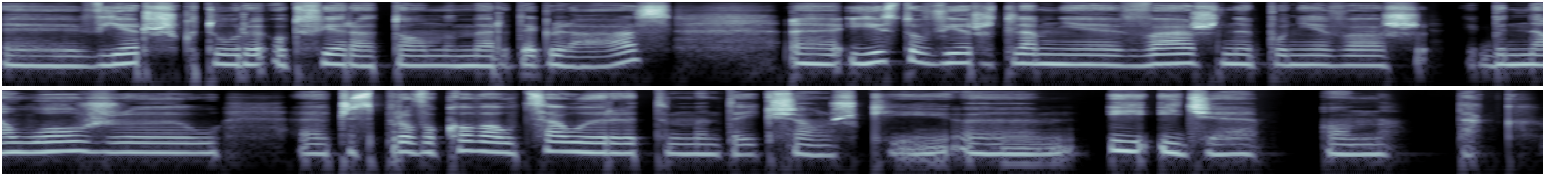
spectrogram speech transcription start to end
e, wiersz, który otwiera tom Mer de jest to wiersz dla mnie ważny, ponieważ jakby nałożył czy sprowokował cały rytm tej książki i idzie on tak.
